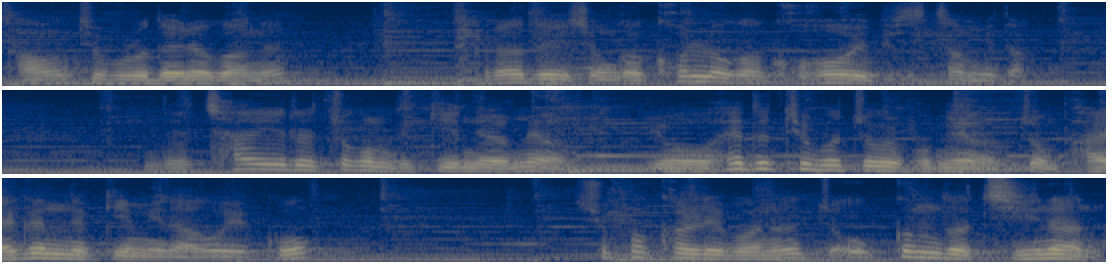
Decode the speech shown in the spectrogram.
다운 튜브로 내려가는 그라데이션과 컬러가 거의 비슷합니다. 근데 차이를 조금 느끼려면 이 헤드 튜브 쪽을 보면 좀 밝은 느낌이 나고 있고 슈퍼 칼리버는 조금 더 진한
